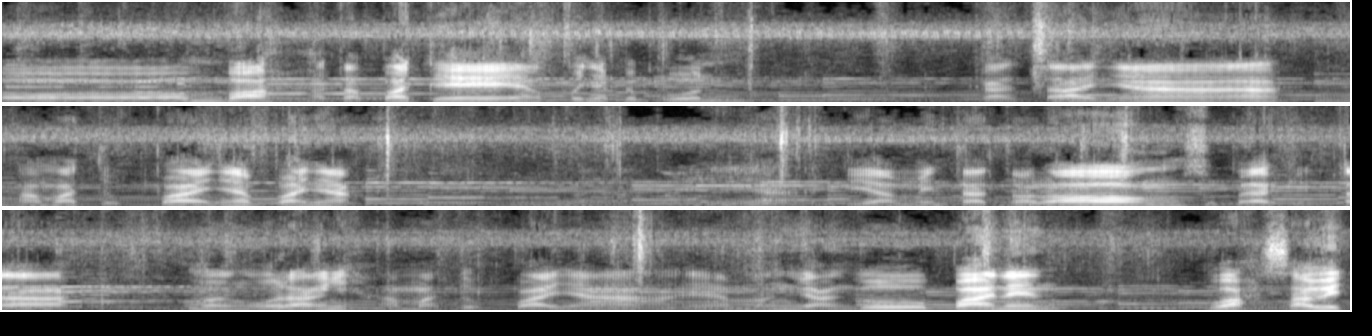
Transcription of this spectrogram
oh, Mbah atau Pade yang punya kebun. Katanya hama tupainya banyak. Ya, dia minta tolong supaya kita mengurangi hama tupainya yang mengganggu panen buah sawit.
